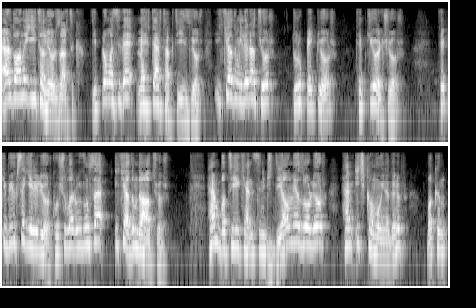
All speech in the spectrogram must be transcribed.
Erdoğan'ı iyi tanıyoruz artık. Diplomaside mehter taktiği izliyor. İki adım ileri atıyor, durup bekliyor, tepkiyi ölçüyor. Tepki büyükse geriliyor, koşullar uygunsa iki adım daha atıyor. Hem Batı'yı kendisini ciddiye almaya zorluyor, hem iç kamuoyuna dönüp bakın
